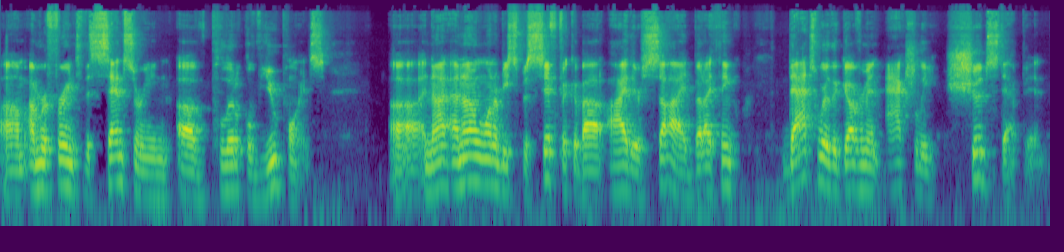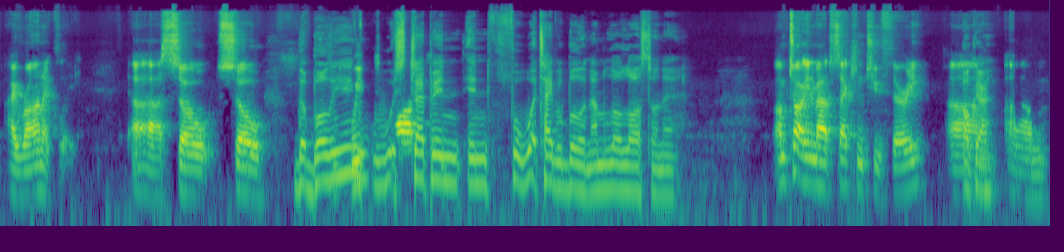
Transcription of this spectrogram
Um, I'm referring to the censoring of political viewpoints. Uh, and, I, and I don't want to be specific about either side, but I think that's where the government actually should step in. Ironically, uh, so so the bullying we, step in in for what type of bullying? I'm a little lost on that. I'm talking about Section 230. Um, okay. Um,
